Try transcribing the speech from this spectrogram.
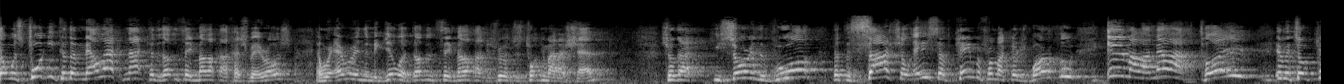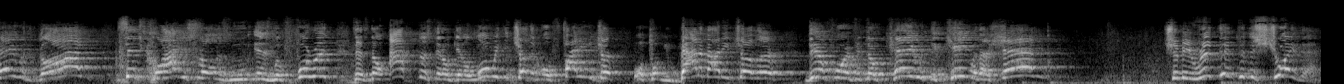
that was talking to the Melech, not because it doesn't say Melech Achashverosh, and wherever in the Megillah it doesn't say Melech Achashverosh, it's talking about Hashem. So that he saw in the Vua that the Sashal Esav came from HaKadosh Baruch Hu, Im Toiv, if it's okay with God, since Klal Yisrael is, is Mefurid, there's no actors, they don't get along with each other, they're all fighting each other, all talking bad about each other. Therefore, if it's okay with the king, with Hashem, should be written to destroy them.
